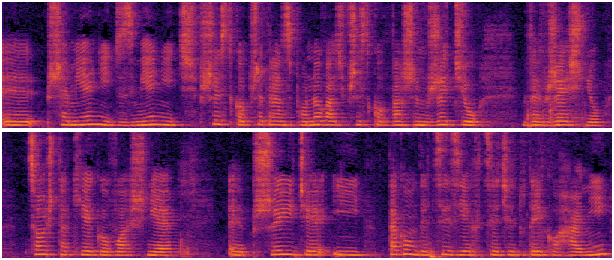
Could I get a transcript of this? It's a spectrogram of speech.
y, przemienić, zmienić wszystko, przetransponować wszystko w Waszym życiu we wrześniu. Coś takiego właśnie przyjdzie i taką decyzję chcecie tutaj, kochani,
